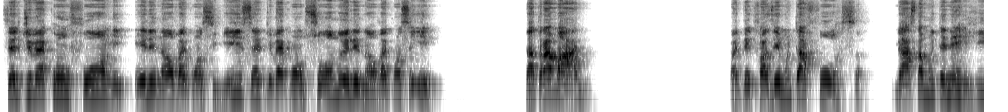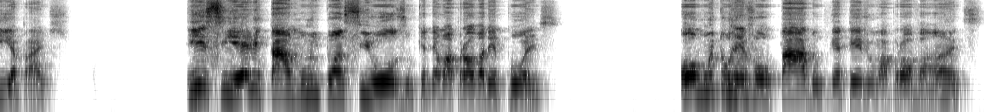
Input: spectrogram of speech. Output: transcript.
Se ele tiver com fome, ele não vai conseguir. Se ele tiver com sono, ele não vai conseguir. Dá trabalho. Vai ter que fazer muita força. Gasta muita energia para isso. E se ele está muito ansioso porque tem uma prova depois, ou muito revoltado porque teve uma prova antes,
